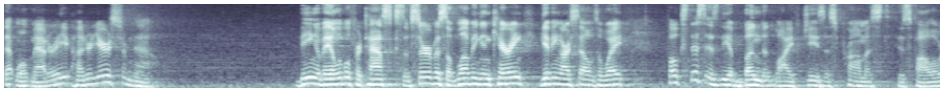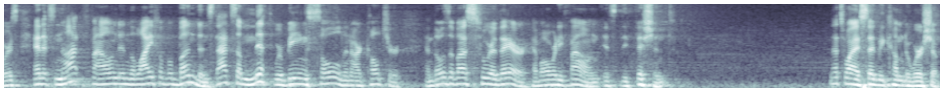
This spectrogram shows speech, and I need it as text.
that won't matter 100 years from now? Being available for tasks of service, of loving and caring, giving ourselves away. Folks, this is the abundant life Jesus promised his followers, and it's not found in the life of abundance. That's a myth we're being sold in our culture, and those of us who are there have already found it's deficient. That's why I said we come to worship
